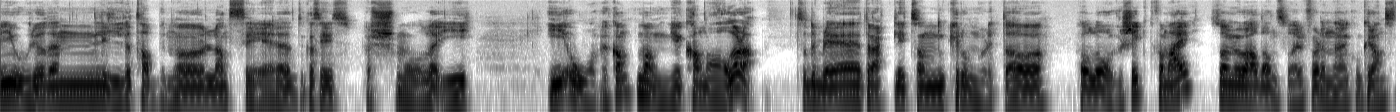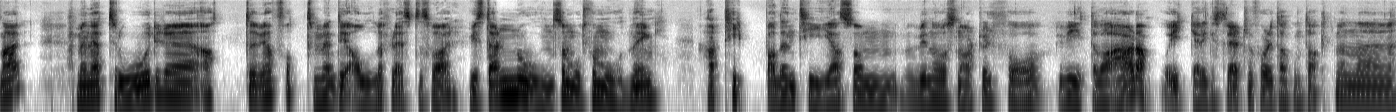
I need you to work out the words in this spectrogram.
vi gjorde jo den lille tabben å lansere si, spørsmålet i, i overkant mange kanaler, da. Så det ble etter hvert litt sånn kronglete å holde oversikt for meg, som jo hadde ansvaret for denne konkurransen her. Men jeg tror eh, at vi har fått med de aller fleste svar. Hvis det er noen som mot formodning har tippa den tida som vi nå snart vil få vite hva er, da, og ikke er registrert, så får de ta kontakt. Men eh,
